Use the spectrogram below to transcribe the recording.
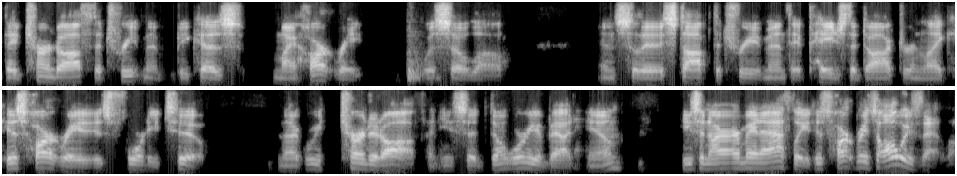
they turned off the treatment because my heart rate was so low. And so they stopped the treatment. They paged the doctor and like his heart rate is 42. And like we turned it off. And he said, Don't worry about him. He's an Ironman athlete. His heart rate's always that low.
